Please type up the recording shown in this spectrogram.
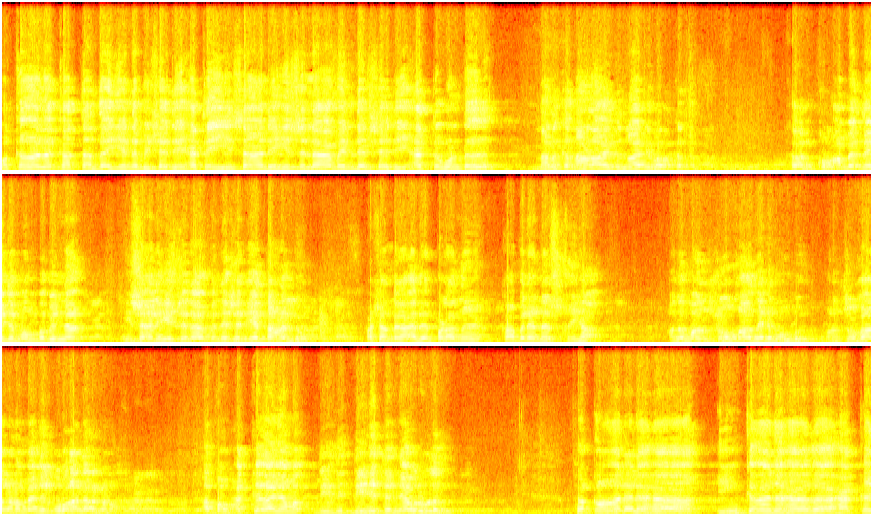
വക്കാനക്കത്തയ്യനബി ശരീഅത്ത് ഈസാ അലൈഹി ഇസ്ലാമിന്റെ ശരീഅത്ത് കൊണ്ട് നടക്കുന്ന ആളായിരുന്നു ആര് വറക്കത്ത്? കാരണം ഖുർആൻ വരുന്നതിന് മുമ്പ് പിന്നെ ഈസാ അലഹി ഇസ്ലാമിന്റെ ശരീഅത്താണല്ലോ. പക്ഷെ എന്താ അതെപ്പോഴാണ് കബല നസ്ഹിഹ അത് മൻസൂഖാകുന്നതിന് മുമ്പ്. മൻസൂഖാകണമെങ്കിൽ ഖുർആൻ ഇറങ്ങണം. അപ്പം ഹക്കായ മ- ദീനി- ദീനിൽ തന്നെ അവരുള്ളത് فقال لها إن كان هذا حقا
